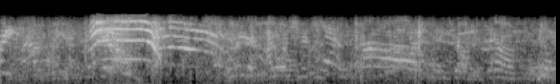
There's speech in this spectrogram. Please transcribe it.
already. Ah! Get! I don't want you to just ah, drop it down.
